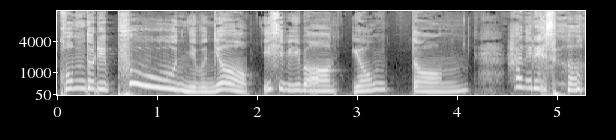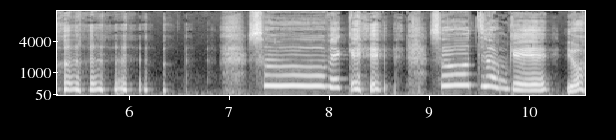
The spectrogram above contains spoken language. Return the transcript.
곰돌이 푸님은요, 22번 용 동 하늘에서 수백 개, 수천 개의 요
